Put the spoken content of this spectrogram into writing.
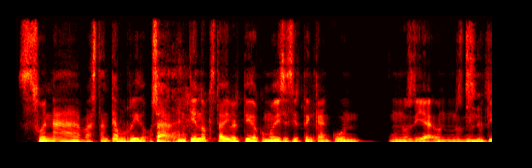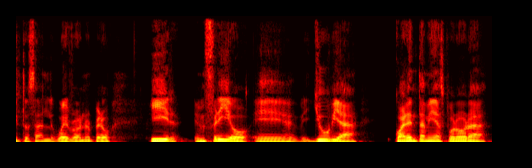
suena bastante aburrido. O sea, entiendo que está divertido, como dices, irte en Cancún unos días, unos minutitos al Wave Runner, pero ir en frío, eh, lluvia, 40 millas por hora.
